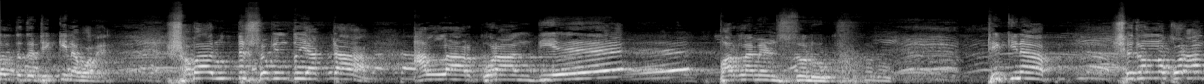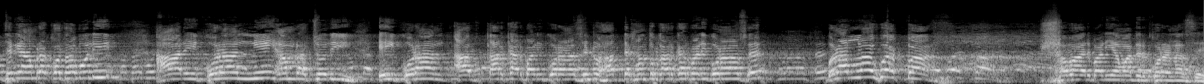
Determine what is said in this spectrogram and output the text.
চলতেছে, ঠিক কিনা বলে? সবার উদ্দেশ্য কিন্তু একটা, আল্লাহর কোরআন দিয়ে পার্লামেন্ট চলুক। ঠিক কিনা? সেজন্য কোরআন থেকে আমরা কথা বলি, আর এই কোরআন নিয়েই আমরা চলি। এই কোরআন, আর কার কার বাড়ি কোরআন আছে? একটু হাত দেখান তো, কার কার বাড়ি কোরআন আছে? বলে আল্লাহু আকবার। সবার বাড়ি আমাদের কোরআন আছে,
